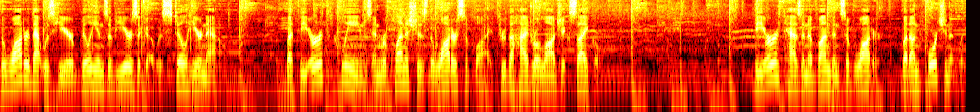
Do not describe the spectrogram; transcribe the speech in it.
The water that was here billions of years ago is still here now. But the Earth cleans and replenishes the water supply through the hydrologic cycle. The Earth has an abundance of water, but unfortunately,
